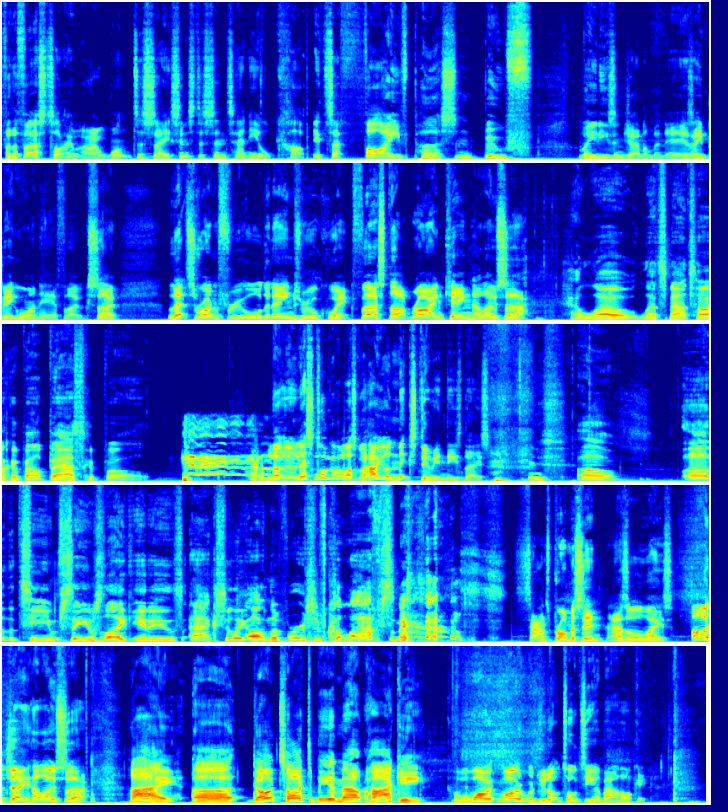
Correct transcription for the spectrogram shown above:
for the first time, I want to say, since the Centennial Cup, it's a five person booth, ladies and gentlemen. It is a big one here, folks. So let's run through all the names real quick. First up, Ryan King. Hello, sir. Hello, let's not talk about basketball. No, no, let's talk about basketball. How are your Knicks doing these days? Um, uh, the team seems like it is actually on the verge of collapse now. Sounds promising, as always. RJ, hello, sir. Hi, uh, don't talk to me about hockey. Well, why, why would you not talk to you about hockey?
